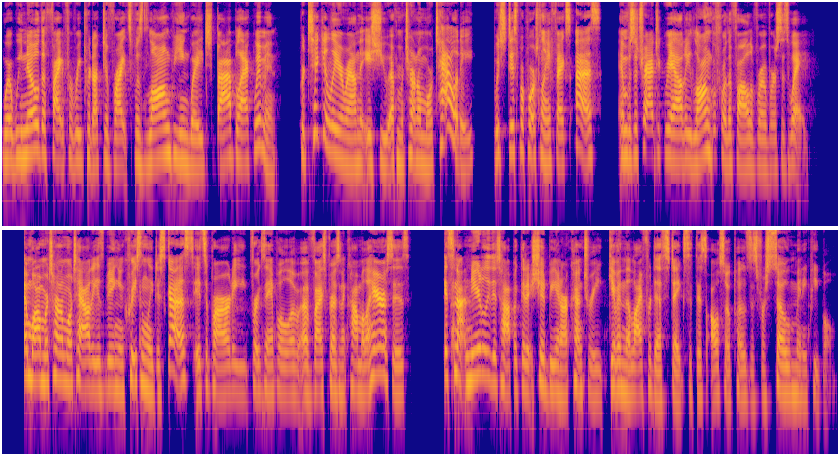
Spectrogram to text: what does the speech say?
where we know the fight for reproductive rights was long being waged by black women, particularly around the issue of maternal mortality, which disproportionately affects us and was a tragic reality long before the fall of Roe versus Wade. And while maternal mortality is being increasingly discussed, it's a priority, for example, of, of Vice President Kamala Harris's it's not nearly the topic that it should be in our country, given the life or death stakes that this also poses for so many people.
